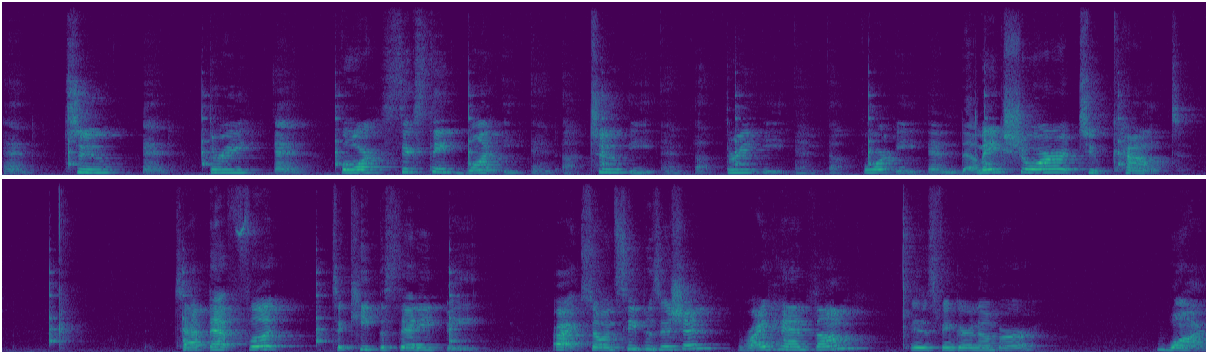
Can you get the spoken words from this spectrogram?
and two and three and four, 16th, one E and a two E and a three E and a four E and a. Make sure to count. Tap that foot to keep the steady beat. All right, so in C position, right hand thumb is finger number one,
